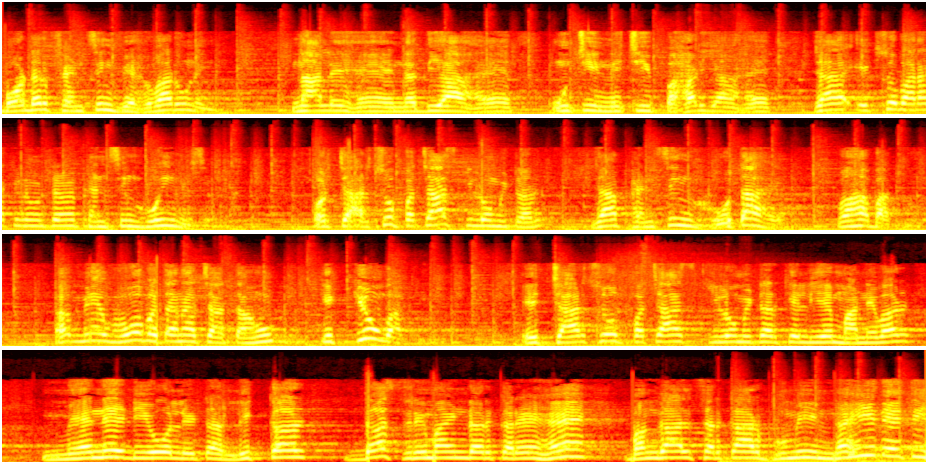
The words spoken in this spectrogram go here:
बॉर्डर फेंसिंग व्यवहारू नहीं नाले हैं, नदियाँ हैं ऊँची नीची पहाड़ियाँ हैं, जहाँ 112 किलोमीटर में फेंसिंग हो ही नहीं सकता। और 450 किलोमीटर जहाँ फेंसिंग होता है, वहाँ बाकी है। अब मैं वो बताना चाहता हूँ कि क्यों बाकी है। ये 450 किलोमीटर के लिए मान्यवर मैंने डीओ लेटर लिखकर 10 रिमाइंडर करे हैं, बंगाल सरकार भूमि नहीं देती।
